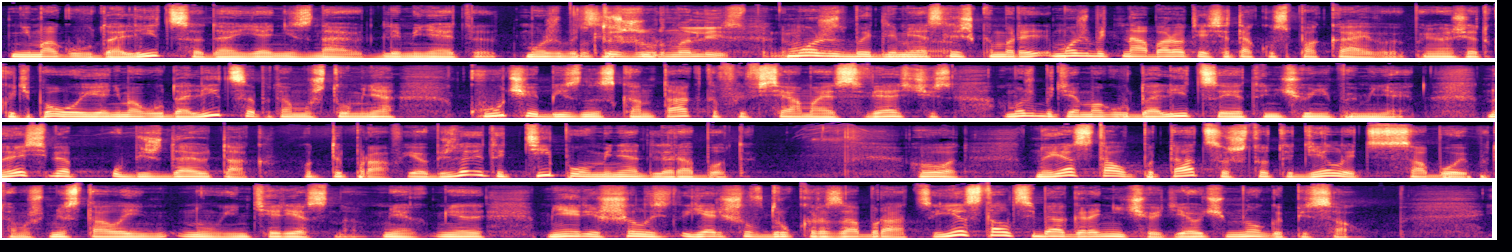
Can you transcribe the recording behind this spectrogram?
не могу удалиться, да, я не знаю, для меня это может быть Ну, ты слишком- журналист, понимаешь? может быть, для меня слишком... Может быть, наоборот, я себя так успокаиваю. Понимаешь, я такой, типа, ой, я не могу удалиться, потому что у меня куча бизнес-контактов и вся моя связь через... А может быть, я могу удалиться, и это ничего не поменяет. Но я себя убеждаю так. Вот ты прав. Я убеждаю, это типа у меня для работы. Вот. Но я стал пытаться что-то делать с собой, потому что мне стало ну, интересно. Мне, мне, мне решилось, я решил вдруг разобраться. И я стал себя ограничивать. Я очень много писал.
